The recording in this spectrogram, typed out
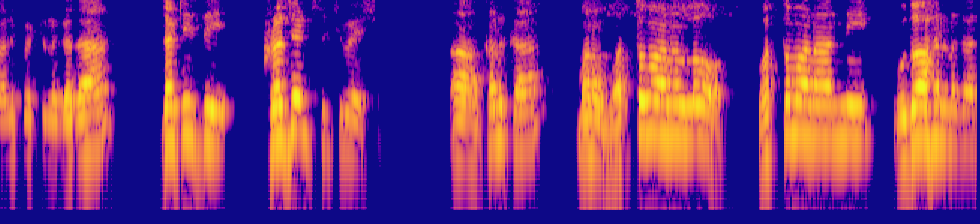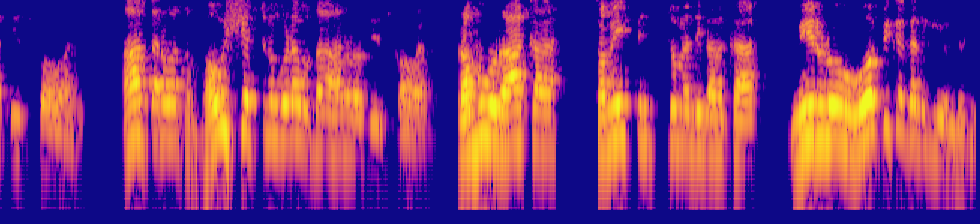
కనిపెట్టును కదా that is the present situation కనుక మనం వర్తమానంలో వర్తమానాన్ని ఉదాహరణగా తీసుకోవాలి. ఆ తర్వాత భవిష్యత్తును కూడా ఉదాహరణలో తీసుకోవాలి. ప్రభువు రాక సమీపించుతున్నది గనుక మీరును ఓపిక కలిగి ఉండుడి.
